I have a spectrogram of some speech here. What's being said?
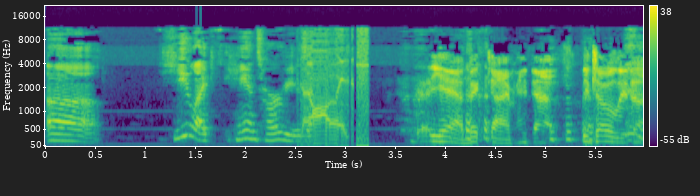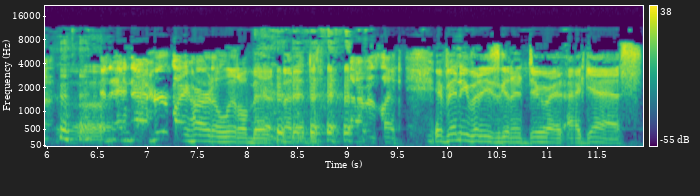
uh, he like hands Harvey. His Yeah, big time. He does. He totally does. Uh, And, and that hurt my heart a little bit, but at the time, I was like, if anybody's gonna do it, I guess.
